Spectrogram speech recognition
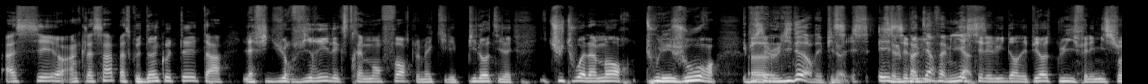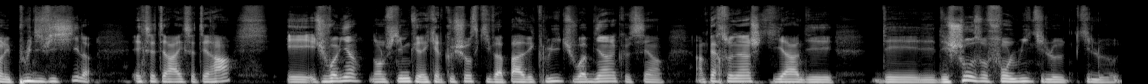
assez euh, inclassable parce que d'un côté t'as la figure virile extrêmement forte le mec il est pilote il, est, il tutoie la mort tous les jours Et puis c'est Euh, le leader des pilotes. c'est- le pater familial. et c'est le leader des pilotes lui il fait les missions les plus difficiles etc etc et tu vois bien dans le film qu'il y a quelque chose qui va pas avec lui tu vois bien que c'est un, un personnage qui a des des des choses au fond de lui qui le qui le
